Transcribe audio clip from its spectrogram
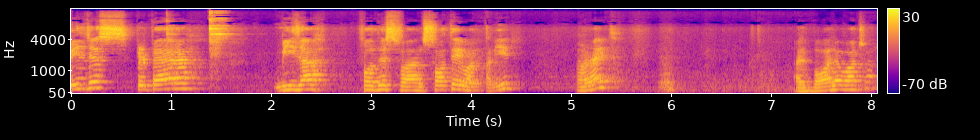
we'll just prepare a misa for this one saute one paneer. All right I'll boil the water.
